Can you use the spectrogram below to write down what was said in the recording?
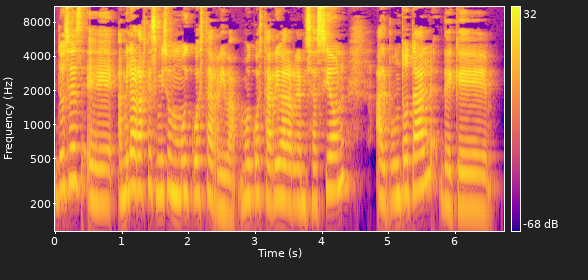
Entonces, eh, a mí la verdad es que se me hizo muy cuesta arriba, muy cuesta arriba la organización, al punto tal de que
